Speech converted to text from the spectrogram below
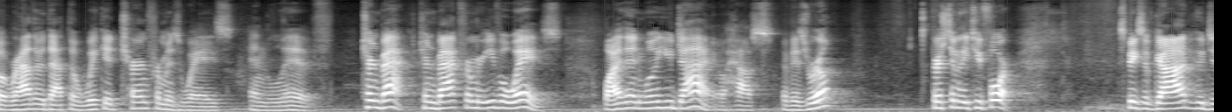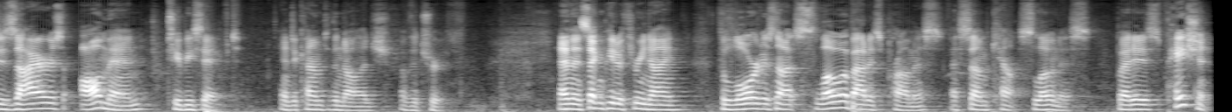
but rather that the wicked turn from his ways and live. Turn back, turn back from your evil ways. Why then will you die, O house of Israel? 1 Timothy 2 4 speaks of God who desires all men to be saved and to come to the knowledge of the truth. And then 2 Peter 3 9, the Lord is not slow about his promise, as some count slowness but is patient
